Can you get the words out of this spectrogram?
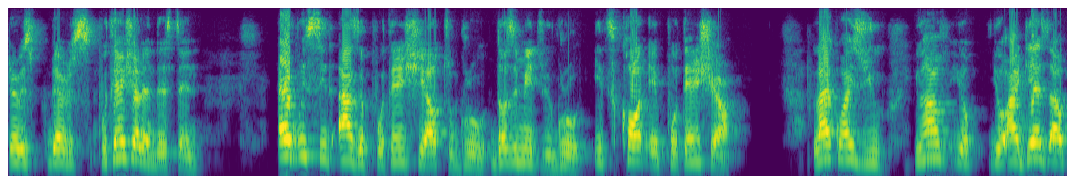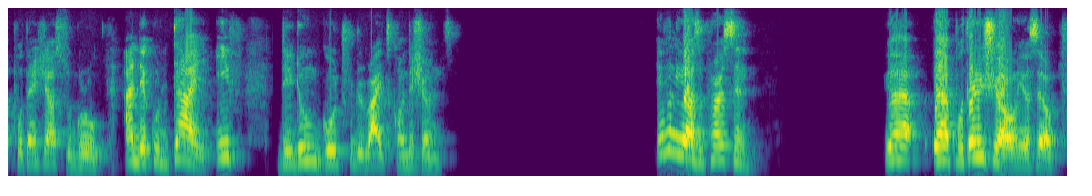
there is there is potential in this thing. Every seed has a potential to grow. Doesn't mean it will grow. It's called a potential. Likewise, you you have your your ideas have potentials to grow, and they could die if they don't go through the right conditions. Even you as a person, you have, you have potential on yourself.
